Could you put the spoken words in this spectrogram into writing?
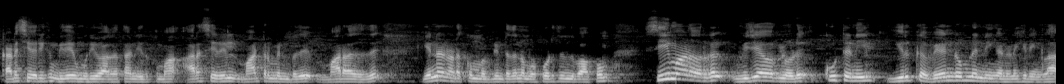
கடைசி வரைக்கும் இதே முறிவாகத்தான் இருக்குமா? அரசியலில் மாற்றம் என்பது மாறாதது. என்ன நடக்கும் அப்படின்றத நம்ம பொறுத்திருந்து பார்ப்போம். சீமானவர்கள் விஜய் அவர்களோடு கூட்டணியில் இருக்க வேண்டும்னு நீங்கள் நினைக்கிறீங்களா?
